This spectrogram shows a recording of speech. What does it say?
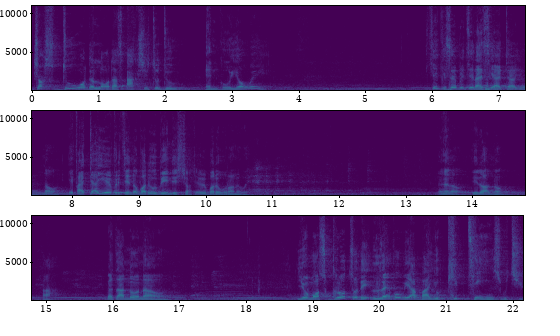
Just do what the Lord has asked you to do and go your way. Think it's everything I see, I tell you. No. If I tell you everything, nobody will be in this church. Everybody will run away. You know, you don't know. Ah, better know now. You must grow to the level whereby you keep things with you.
